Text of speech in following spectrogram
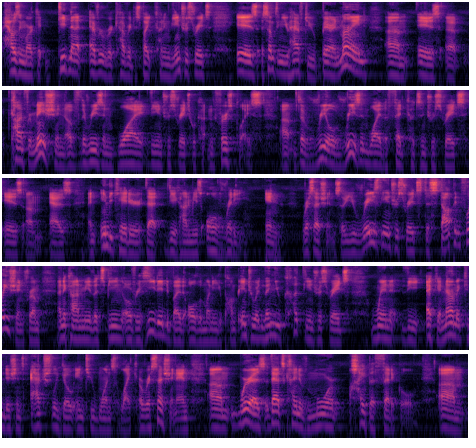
housing market did not ever recover despite cutting the interest rates is something you have to bear in mind um, is uh, confirmation of the reason why the interest rates were cut in the first place. Um, the real reason why the Fed cuts interest rates is um, as an indicator that the economy is already in recession. So you raise the interest rates to stop inflation from an economy that's being overheated by all the money you pump into it, and then you cut the interest rates when the economic conditions actually go into ones like a recession. And um, whereas that's kind of more hypothetical. Um,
